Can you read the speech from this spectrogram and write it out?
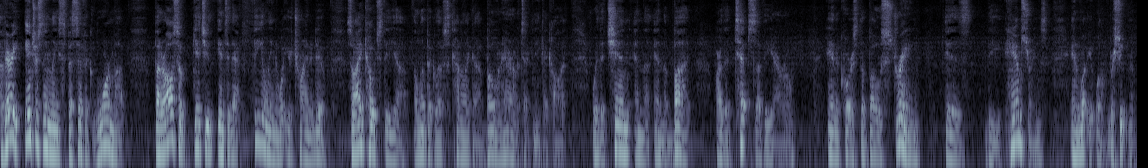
a very interestingly specific warm up, but it also gets you into that feeling of what you're trying to do. So I coach the uh, Olympic lifts kind of like a bow and arrow technique, I call it, where the chin and the and the butt are the tips of the arrow. And of course, the bow string is the hamstrings. And what, well, we're shooting them.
